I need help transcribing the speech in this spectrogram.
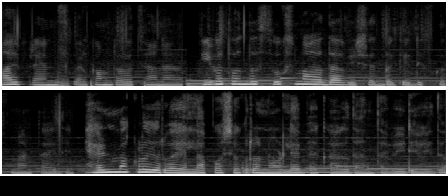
Hi friends welcome to our channel ಇವತ್ತೊಂದು ಸೂಕ್ಷ್ಮವಾದ ವಿಷಯದ ಬಗ್ಗೆ ಡಿಸ್ಕಸ್ ಮಾಡ್ತಾ ಇದ್ದೀನಿ. ಹೆಣ್ಮಕ್ಳು ಇರುವ ಎಲ್ಲ ಪೋಷಕರು ನೋಡಲೇಬೇಕಾಗದಂಥ ವಿಡಿಯೋ ಇದು.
